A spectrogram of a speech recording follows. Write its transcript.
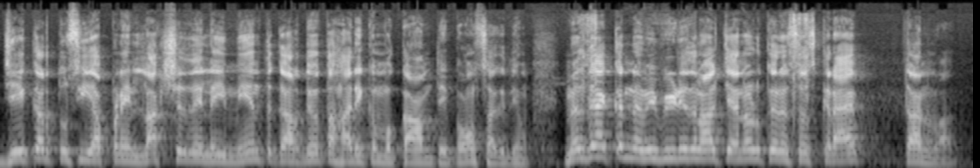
ਜੇਕਰ ਤੁਸੀਂ ਆਪਣੇ ਲਕਸ਼ ਦੇ ਲਈ ਮਿਹਨਤ ਕਰਦੇ ਹੋ ਤਾਂ ਹਰ ਇੱਕ ਮੁਕਾਮ ਤੇ ਪਹੁੰਚ ਸਕਦੇ ਹੋ। ਮਿਲਦੇ ਹਾਂ ਇੱਕ ਨਵੀਂ ਵੀਡੀਓ ਦੇ ਨਾਲ। ਚੈਨਲ ਨੂੰ ਕਰੋ ਸਬਸਕ੍ਰਾਈਬ ਧੰਨਵਾਦ।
